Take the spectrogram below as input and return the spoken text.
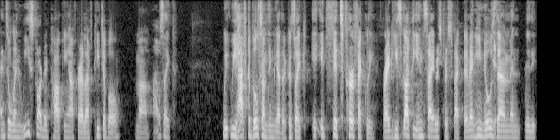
and so when we started talking after i left teachable mom i was like we, we have to build something together because like it, it, fits perfectly right he's got yeah. the insider's perspective and he knows yeah. them and they,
